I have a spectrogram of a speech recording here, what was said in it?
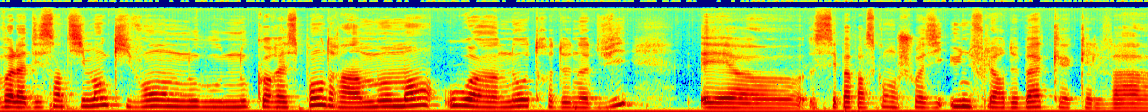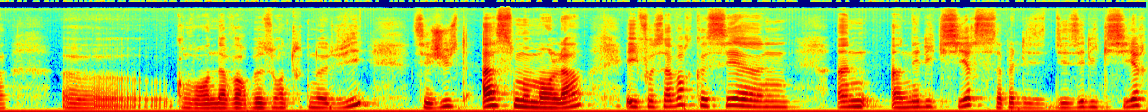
voilà, des sentiments qui vont nous, nous correspondre à un moment ou à un autre de notre vie. Et c'est pas parce qu'on choisit une fleur de bac qu'elle va, qu'on va en avoir besoin toute notre vie. C'est juste à ce moment-là. Et il faut savoir que c'est un, un- élixir, ça s'appelle des, élixirs.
